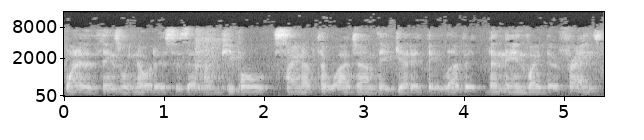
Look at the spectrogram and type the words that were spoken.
One of the things we notice is that when people sign up to Wajam, they get it, they love it, then they invite their friends.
